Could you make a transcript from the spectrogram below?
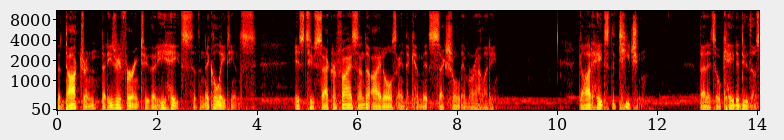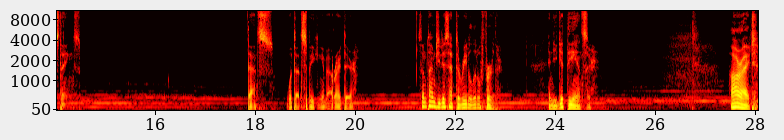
The doctrine that he's referring to, that he hates of the Nicolaitans, is to sacrifice unto idols and to commit sexual immorality. God hates the teaching that it's okay to do those things. That's what that's speaking about right there. Sometimes you just have to read a little further, and you get the answer. All right,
